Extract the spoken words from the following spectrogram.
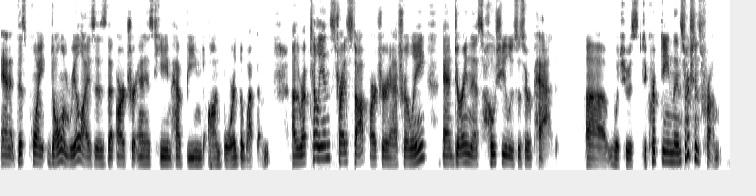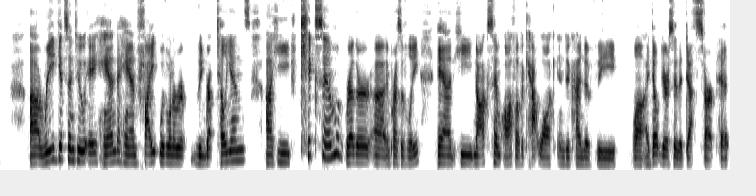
and at this point, Dolim realizes that Archer and his team have beamed on board the weapon. Uh, the reptilians try to stop Archer naturally, and during this, Hoshi loses her pad, uh, which he was decrypting the instructions from. Uh, Reed gets into a hand-to-hand fight with one of re- the reptilians. Uh, he kicks him rather uh, impressively, and he knocks him off of a catwalk into kind of the well, I don't dare say the Death Star pit,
